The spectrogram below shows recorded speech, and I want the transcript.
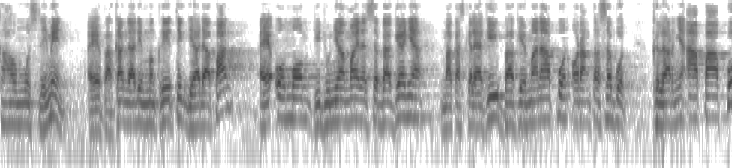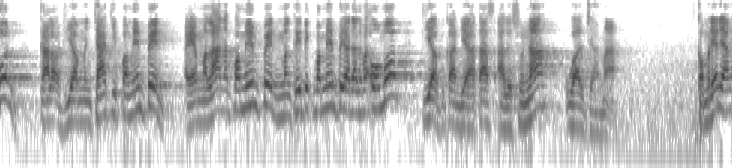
kaum muslimin. Eh bahkan dari mengkritik di hadapan eh umum di dunia main dan sebagainya, maka sekali lagi bagaimanapun orang tersebut, gelarnya apa pun, kalau dia mencaci pemimpin, eh melaknat pemimpin, mengkritik pemimpin hadapan umum, dia bukan di atas al-sunnah wal jamaah. Kemudian yang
